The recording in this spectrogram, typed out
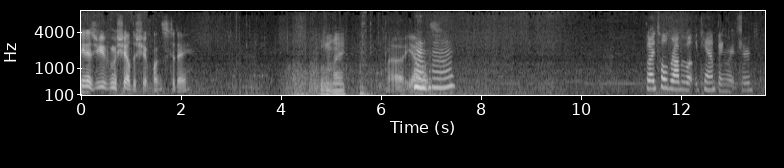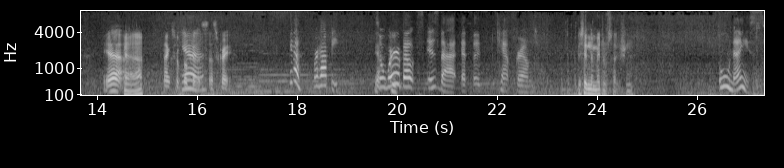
Seeing as you've Michelle'd the ship once today. Wasn't me. Uh, yeah, it was. Mhm. So I told Rob about the camping, Richard. Yeah, Yeah. thanks for booking Yeah. us. That's great. Yeah, we're happy. Yeah. So whereabouts is that at the campground? It's in the middle section. Oh, nice.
